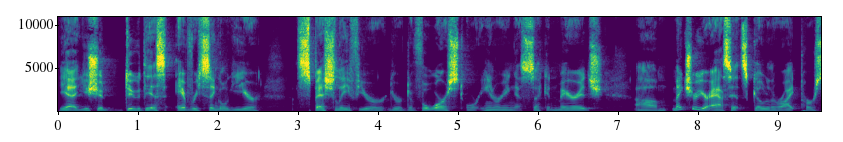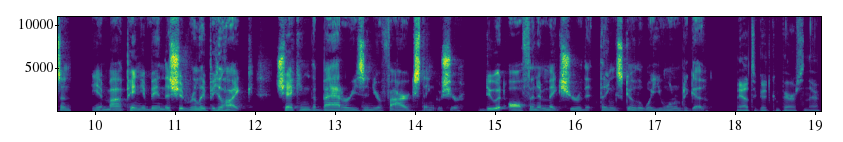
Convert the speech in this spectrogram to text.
Yeah, you should do this every single year, especially if you're you're divorced or entering a second marriage. Um, make sure your assets go to the right person in my opinion, Ben, this should really be like checking the batteries in your fire extinguisher. Do it often and make sure that things go the way you want them to go. Yeah, that's a good comparison there.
